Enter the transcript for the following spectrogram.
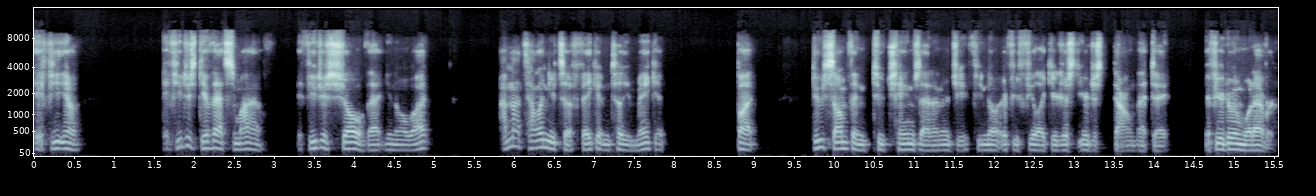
If you, you know, if you just give that smile, if you just show that, you know what, I'm not telling you to fake it until you make it, but do something to change that energy if you know if you feel like you're just you're just down that day if you're doing whatever.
